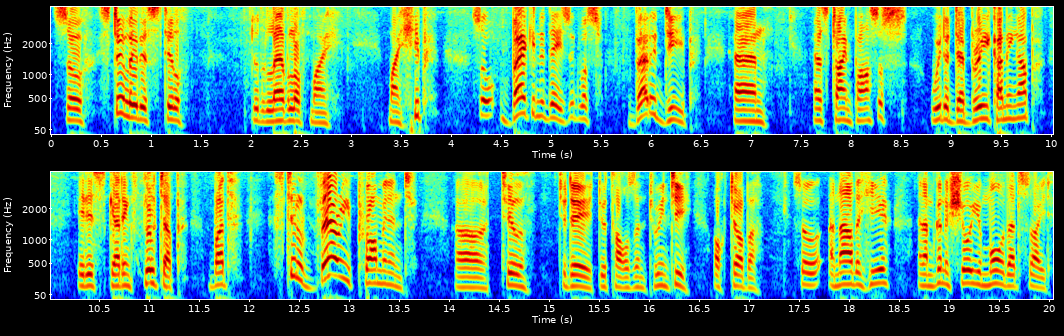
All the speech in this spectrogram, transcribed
So still it is still to the level of my, my hip. So back in the days it was very deep and as time passes with the debris coming up it is getting filled up but still very prominent uh, till today 2020 October. So another here and I'm going to show you more that side.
